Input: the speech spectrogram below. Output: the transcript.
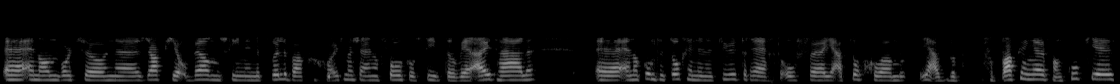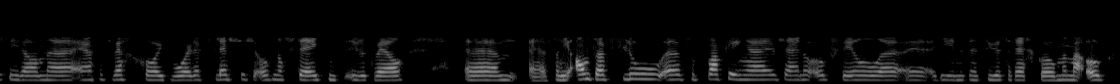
en dan wordt zo'n zakje wel misschien in de prullenbak gegooid, maar zijn er vogels die het er weer uithalen. Uh, en dan komt het toch in de natuur terecht. Of uh, ja, toch gewoon ja, verpakkingen van koekjes die dan uh, ergens weggegooid worden. Flesjes ook nog steeds natuurlijk wel. Um, van die Antaflu verpakkingen zijn er ook veel die in de natuur terechtkomen. Maar ook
